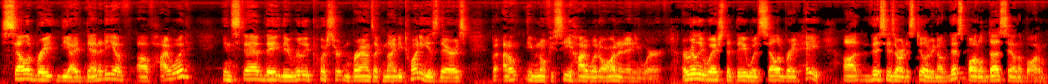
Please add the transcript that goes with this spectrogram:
celebrate the identity of, of Highwood. Instead, they, they really push certain brands like 9020 is theirs, but I don't even know if you see Highwood on it anywhere. I really wish that they would celebrate, hey, uh, this is our distillery. Now, this bottle does say on the bottom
